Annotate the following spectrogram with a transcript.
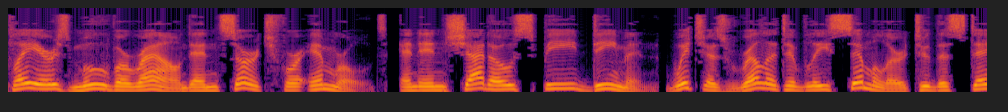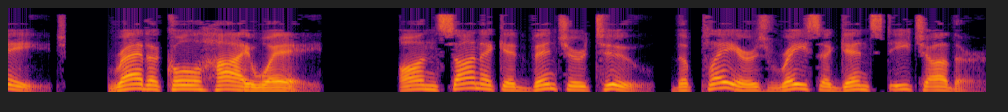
players move around and search for emeralds, and in Shadow Speed Demon which is relatively similar to the stage, "'Radical Highway' on Sonic Adventure 2, the players race against each other.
